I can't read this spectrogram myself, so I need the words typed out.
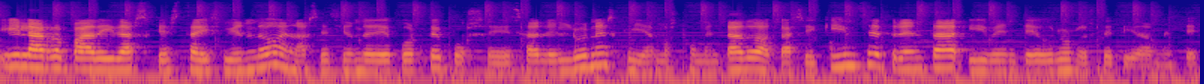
y la ropa Adidas que estáis viendo en la sección de deporte pues eh, sale el lunes que ya hemos comentado a casi 15, 30 y 20 euros respectivamente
